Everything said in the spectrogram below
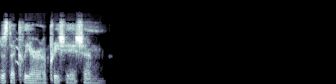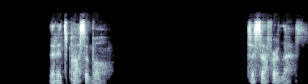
Just a clear appreciation that it's possible to suffer less.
